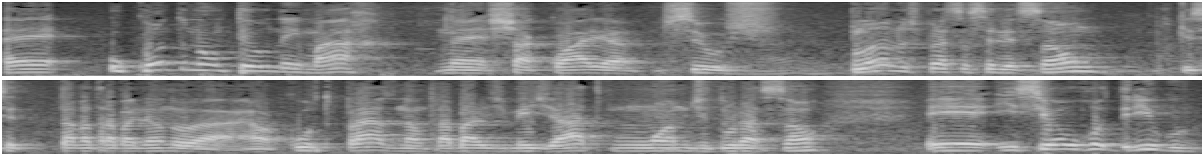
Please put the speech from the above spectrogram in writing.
É, o quanto não ter o Neymar né, chacoalha seus planos para essa seleção, porque você estava trabalhando a, a curto prazo, né, um trabalho de imediato, com um ano de duração. E, e se é o Rodrigo,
